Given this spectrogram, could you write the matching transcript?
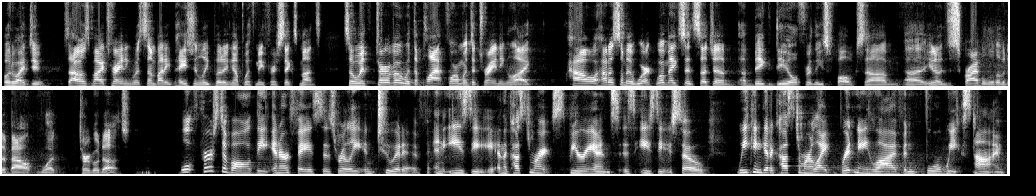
What do I do? So that was my training with somebody patiently putting up with me for six months. So with Turvo, with the platform, with the training, like how how does some of it work? What makes it such a, a big deal for these folks? Um, uh, you know, describe a little bit about what Turvo does. Well, first of all, the interface is really intuitive and easy, and the customer experience is easy. So we can get a customer like Brittany live in four weeks' time,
